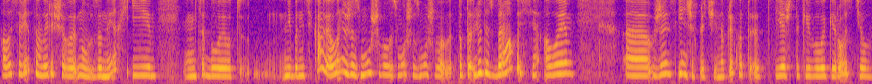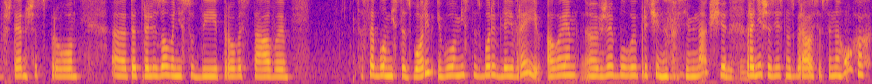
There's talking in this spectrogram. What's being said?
Але совєти вирішили ну, за них, і це були от ніби не цікаві, але вони вже змушували, змушували, змушували. Тобто люди збиралися, але е, вже з інших причин. Наприклад, е, є ж такий великий розділ Штерншес про е, театралізовані суди, про вистави. Це все було місце зборів, і було місце зборів для євреїв, але е, вже були причини зовсім інакші. Раніше, звісно, збиралися в синагогах,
